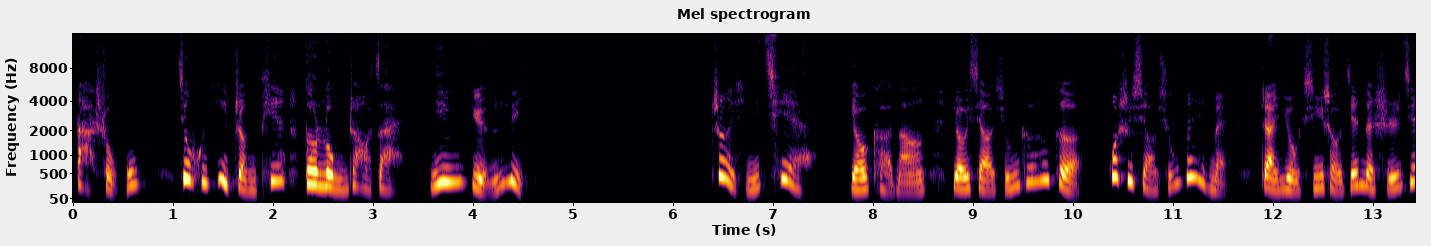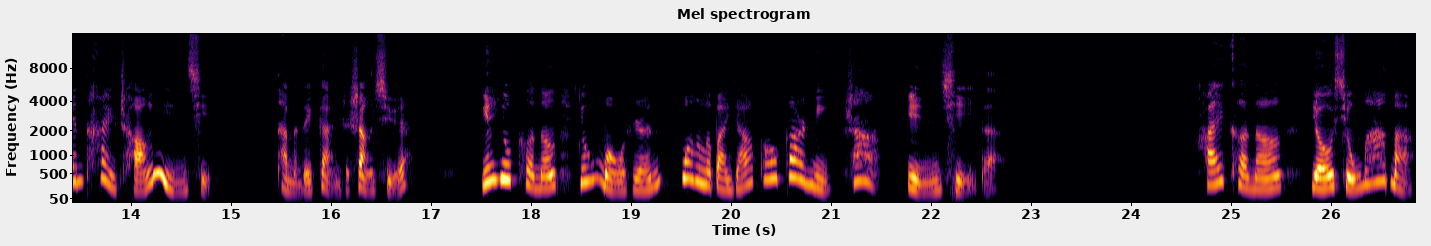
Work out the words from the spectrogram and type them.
大树屋就会一整天都笼罩在阴云里。这一切有可能由小熊哥哥或是小熊妹妹占用洗手间的时间太长引起，他们得赶着上学；也有可能由某人忘了把牙膏盖拧上引起的。还可能由熊妈妈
